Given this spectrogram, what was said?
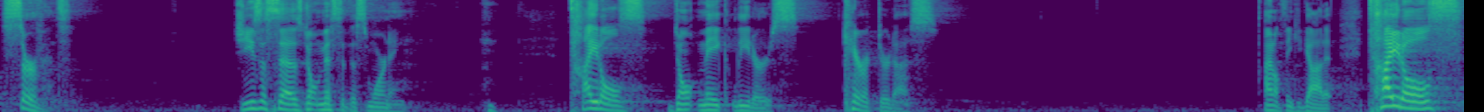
servant. Jesus says, Don't miss it this morning. Titles don't make leaders, character does. I don't think you got it. Titles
